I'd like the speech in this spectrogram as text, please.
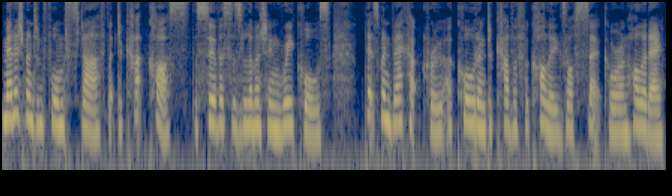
management informed staff that to cut costs, the service is limiting recalls. That's when backup crew are called in to cover for colleagues off sick or on holiday.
